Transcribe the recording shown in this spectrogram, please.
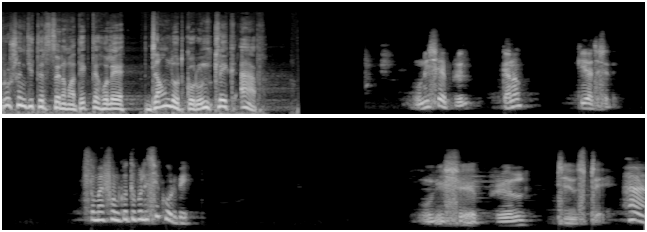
প্রসেনজিতের সিনেমা দেখতে হলে ডাউনলোড করুন ক্লিক অ্যাপ। উনিশে এপ্রিল? কেন? কি আছে সেদিন? তোমায় ফোন করতে বলেছি করবে। উনিশে এপ্রিল টিউসডে। হ্যাঁ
